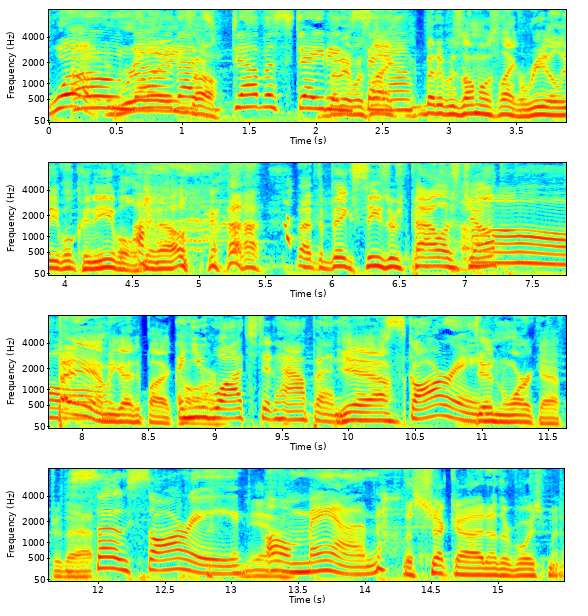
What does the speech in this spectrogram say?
Whoa! Oh no, that's So- devastating, But it was Sam. like, but it was almost like real Evel Knievel, you know, that the big Caesar's Palace jump. Oh. Bam! He got hit by a car. and you watched it happen. Yeah. Scarring. Didn't work after that. So sorry. Yeah. Oh man. Let's check uh, another voicemail.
